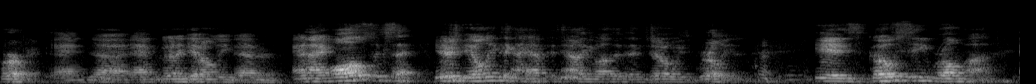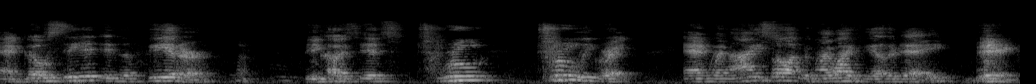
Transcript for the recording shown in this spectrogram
perfect, and, uh, and gonna get only better. Mm-hmm. And I also said, here's the only thing I have to tell you, other than Joe is brilliant, is go see Roma and go see it in the theater because it's true, truly great. And when I saw it with my wife the other day, big,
